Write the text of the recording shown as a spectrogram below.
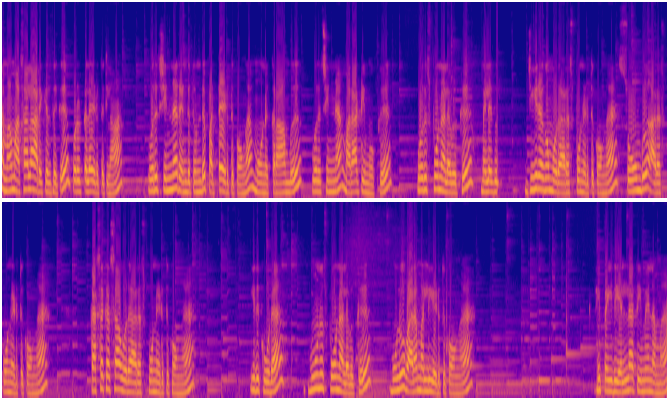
நம்ம மசாலா அரைக்கிறதுக்கு பொருட்களை எடுத்துக்கலாம். ஒரு சின்ன ரெண்டு துண்டு பட்டை எடுத்துக்கோங்க மூணு கிராம்பு ஒரு சின்ன மராட்டி மூக்கு ஒரு ஸ்பூன் அளவுக்கு மிளகு ஜீரகம் ஒரு அரை ஸ்பூன் எடுத்துக்கோங்க சோம்பு அரை ஸ்பூன் எடுத்துக்கோங்க கசகசா ஒரு அரை ஸ்பூன் எடுத்துக்கோங்க. இது கூட மூணு ஸ்பூன் அளவுக்கு முழு வரமல்லி எடுத்துக்கோங்க. இப்போ இது எல்லாத்தையுமே நம்ம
